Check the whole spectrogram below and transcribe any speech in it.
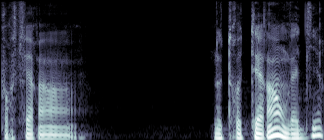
pour faire un, notre terrain, on va dire.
